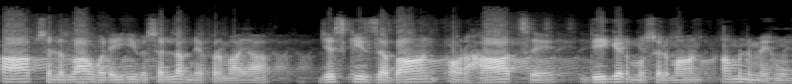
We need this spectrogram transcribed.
آپ صلی اللہ علیہ وسلم نے فرمایا، جس کی زبان اور ہاتھ سے دیگر مسلمان امن میں ہوں۔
